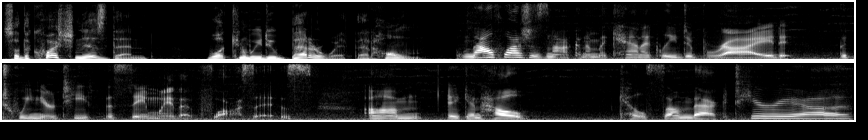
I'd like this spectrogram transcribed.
So the question is then, what can we do better with at home? Mouthwash is not going to mechanically debride between your teeth the same way that floss is. Um, it can help kill some bacteria.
